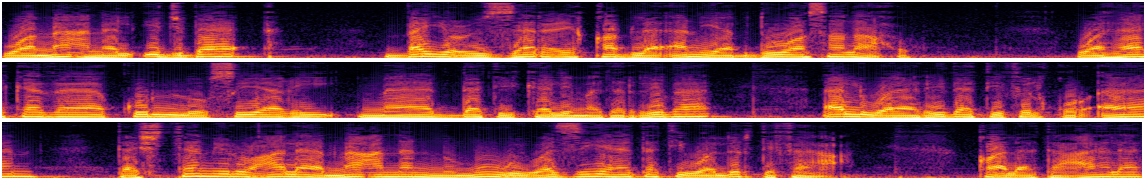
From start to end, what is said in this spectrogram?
ومعنى الإجباء بيع الزرع قبل أن يبدو صلاحه. وهكذا كل صيغ مادة كلمة الربا الواردة في القرآن تشتمل على معنى النمو والزيادة والارتفاع. قال تعالى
